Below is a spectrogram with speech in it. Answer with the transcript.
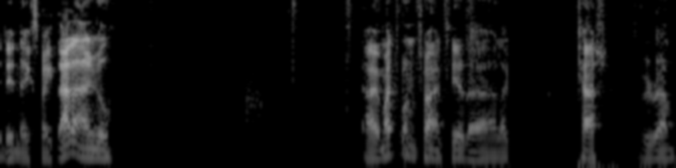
I didn't expect that angle. I might want to try and clear the like cache every round.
